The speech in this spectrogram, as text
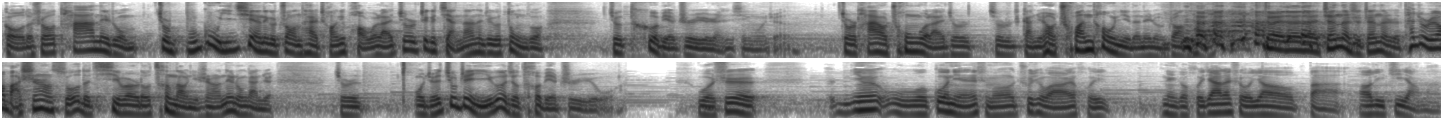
狗的时候，它那种就是不顾一切那个状态朝你跑过来，就是这个简单的这个动作，就特别治愈人心。我觉得，就是它要冲过来，就是就是感觉要穿透你的那种状态。对对对，真的是真的是，它就是要把身上所有的气味都蹭到你身上那种感觉，就是我觉得就这一个就特别治愈我。我是因为我过年什么出去玩回那个回家的时候要把奥利寄养嘛，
